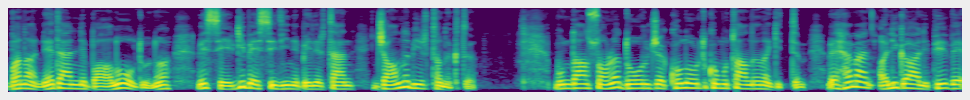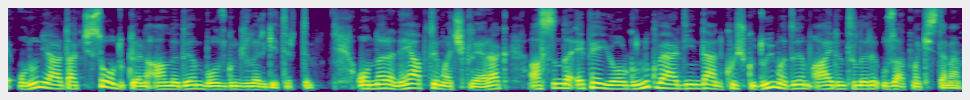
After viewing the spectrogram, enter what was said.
bana nedenli bağlı olduğunu ve sevgi beslediğini belirten canlı bir tanıktı. Bundan sonra doğruca kolordu komutanlığına gittim ve hemen Ali Galip'i ve onun yardakçısı olduklarını anladığım bozguncuları getirttim. Onlara ne yaptığımı açıklayarak aslında epey yorgunluk verdiğinden kuşku duymadığım ayrıntıları uzatmak istemem.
